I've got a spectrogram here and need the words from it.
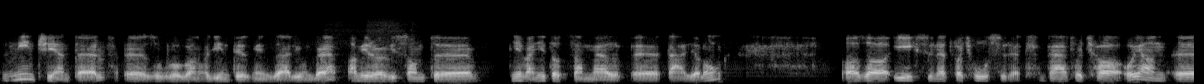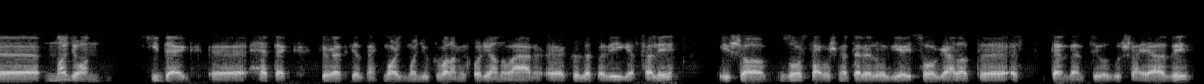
Nincs ilyen terv Zuglóban, hogy intézményt zárjunk be, amiről viszont nyilván nyitott szemmel tárgyalunk az a égszünet vagy hószünet. Tehát, hogyha olyan ö, nagyon hideg ö, hetek következnek majd mondjuk valamikor január közepe vége felé, és az Országos Meteorológiai Szolgálat ezt tendenciózusan jelzi,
